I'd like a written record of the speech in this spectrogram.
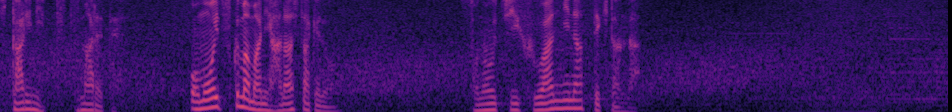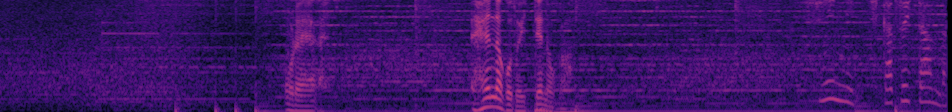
光に包まれて思いつくままに話したけどそのうち不安になってきたんだ。俺変なこと言ってんのか？シンに近づいたんだ。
